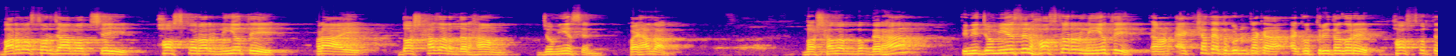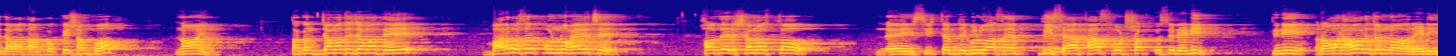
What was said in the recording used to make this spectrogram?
বারো বছর যাবৎ সেই হজ করার নিয়তে প্রায় দশ হাজার দেড়হাম জমিয়েছেন, কয় হাজার? দশ হাজার দেড়হাম তিনি জমিয়েছেন হজ করার নিয়তে, কারণ একসাথে এত কোটি টাকা একত্রিত করে হজ করতে দেওয়া তার পক্ষে সম্ভব নয়। তখন জমাতে জমাতে বারো বছর পূর্ণ হয়েছে। হজের সমস্ত, এই সিস্টেম যেগুলো আছে ভিসা পাসপোর্ট সব কিছু রেডি তিনি রওনা হওয়ার জন্য রেডি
